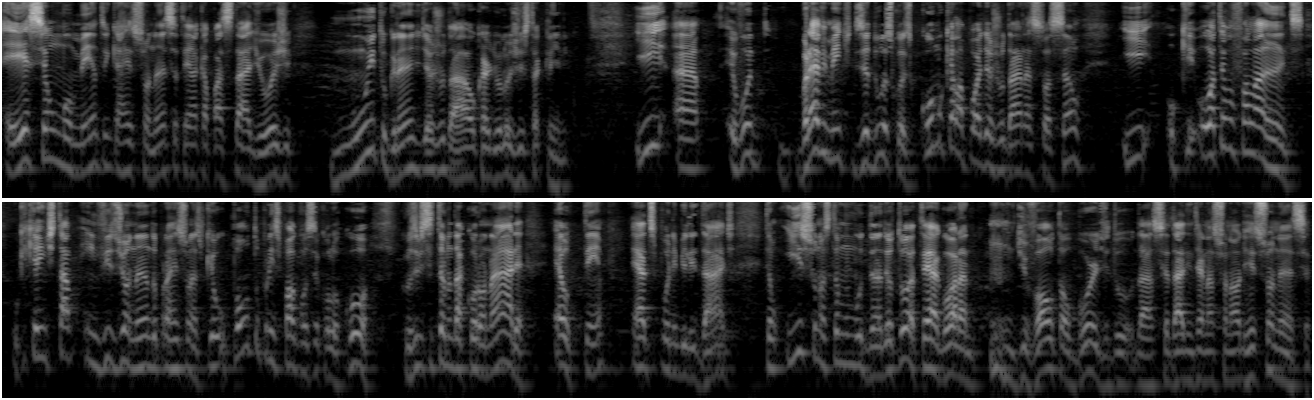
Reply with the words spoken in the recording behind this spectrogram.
esse é um momento em que a ressonância tem a capacidade hoje muito grande de ajudar o cardiologista clínico. E uh, eu vou brevemente dizer duas coisas. Como que ela pode ajudar na situação e o que, ou até vou falar antes, o que, que a gente está envisionando para a ressonância? Porque o ponto principal que você colocou, inclusive citando da coronária, é o tempo, é a disponibilidade. Então, isso nós estamos mudando. Eu estou até agora de volta ao board do, da Sociedade Internacional de Ressonância.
